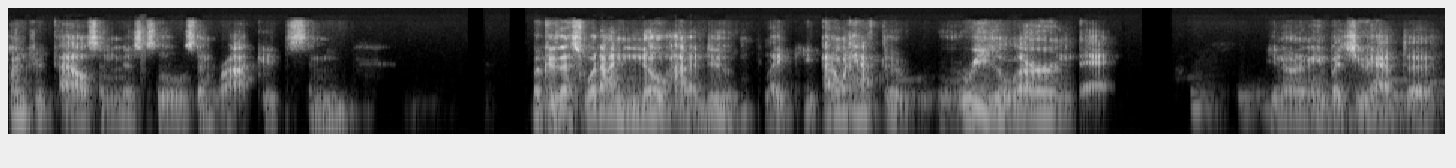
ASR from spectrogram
hundred thousand missiles and rockets and because that's what I know how to do. Like I don't have to relearn that. You know what I mean? But you have to.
